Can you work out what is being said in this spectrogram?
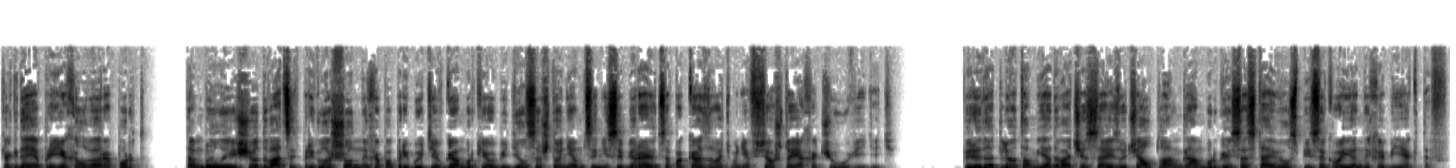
Когда я приехал в аэропорт, там было еще 20 приглашенных, а по прибытии в Гамбург я убедился, что немцы не собираются показывать мне все, что я хочу увидеть. Перед отлетом я два часа изучал план Гамбурга и составил список военных объектов.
